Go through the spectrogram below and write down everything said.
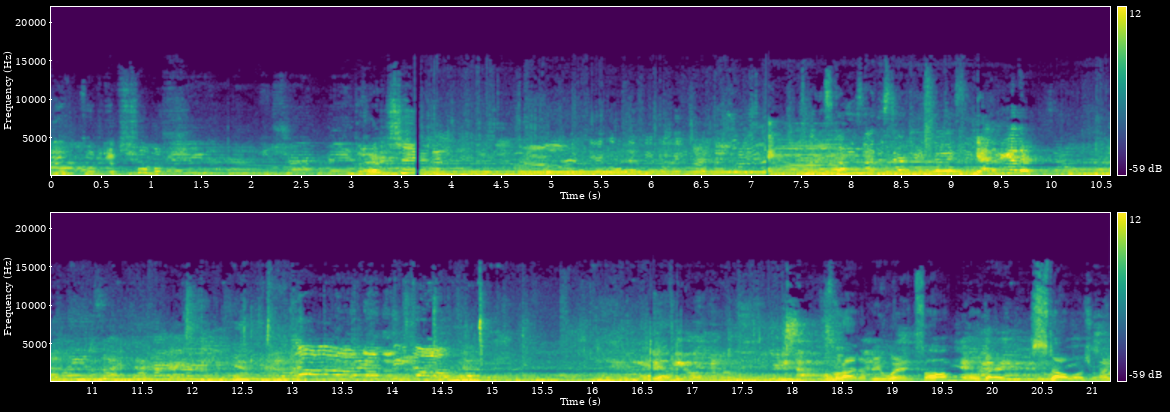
You could give so much. Grazie. Gather together. Right, I've been waiting for all day. Star Wars right?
